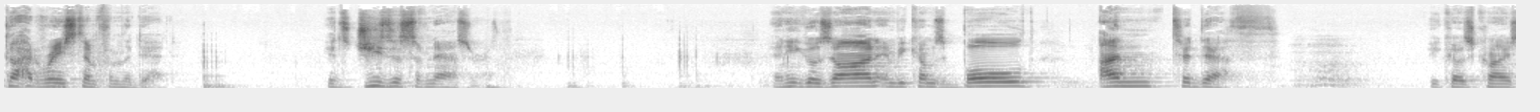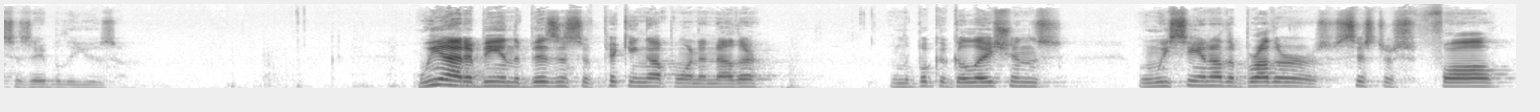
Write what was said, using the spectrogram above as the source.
God raised him from the dead. It's Jesus of Nazareth. And he goes on and becomes bold unto death because Christ is able to use him. We ought to be in the business of picking up one another. In the book of Galatians, when we see another brother or sister fall,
